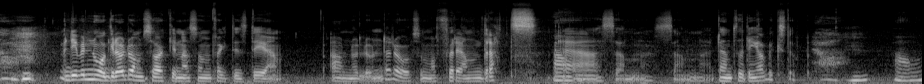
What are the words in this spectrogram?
Men det är väl några av de sakerna som faktiskt är annorlunda då, som har förändrats Ja. eh, sen, sen den tiden jag växte upp. Ja.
